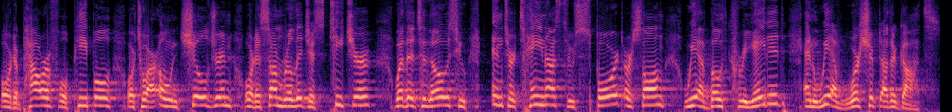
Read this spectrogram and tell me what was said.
or to powerful people, or to our own children, or to some religious teacher, whether to those who entertain us through sport or song, we have both created and we have worshiped other gods.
